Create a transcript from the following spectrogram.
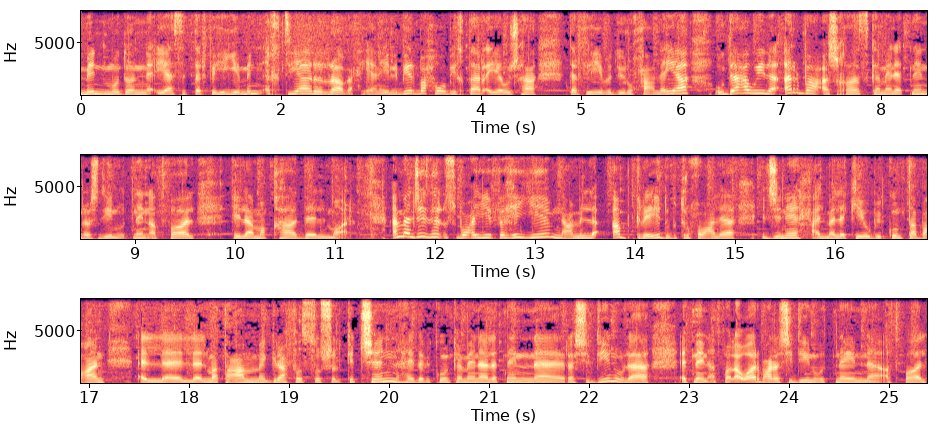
من مدن ياس الترفيهية من اختيار الرابح. يعني اللي بيربح هو بيختار أي وجهة ترفيهية بده يروح عليها. ودعوة لأربع أشخاص كمان اثنين راشدين واثنين أطفال إلى مقهى ديل مار أما الجائزة الأسبوعية فهي بنعمل لها upgrade وبتروحوا على الجناح الملكي وبيكون طبعا ال- ال- المطعم Graphos Social Kitchen هيدا بيكون كمان لاثنين راشدين ولاثنين أطفال أو أربع راشدين واثنين أطفال.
